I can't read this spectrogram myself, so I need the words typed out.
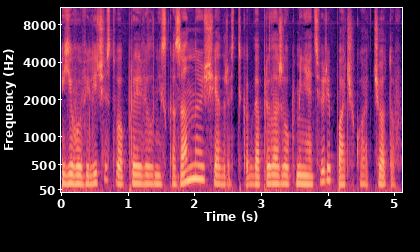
Его Величество проявил несказанную щедрость, когда приложил к миниатюре пачку отчетов.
